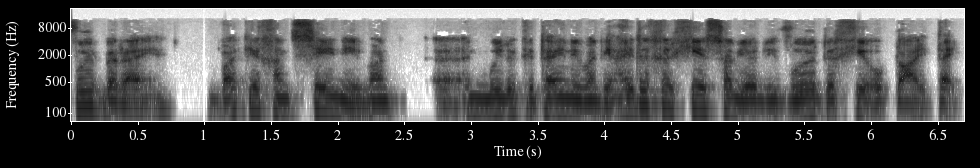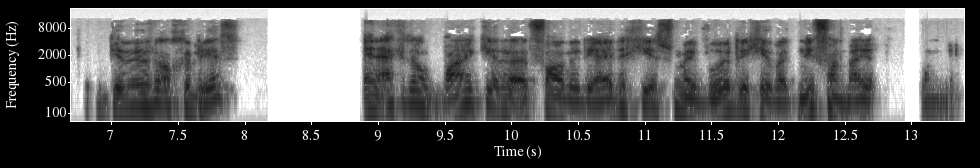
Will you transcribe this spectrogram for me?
voorberei wat jy gaan sê nie want uh, in moeilike tye nie want die Heilige Gees sal jou die woorde gee op daai tyd. Het jy dit al gelees? En ek het al baie keer ervaar dat die Heilige Gees vir my woorde gee wat nie van my kom nie.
